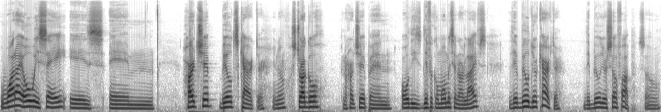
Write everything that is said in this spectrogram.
What I always say is um, hardship builds character, you know. Struggle and hardship and all these difficult moments in our lives, they build your character. They build yourself up. So,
